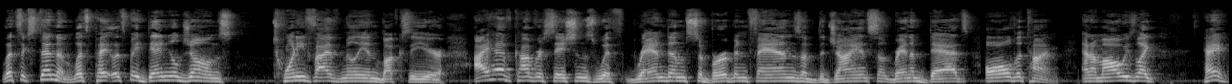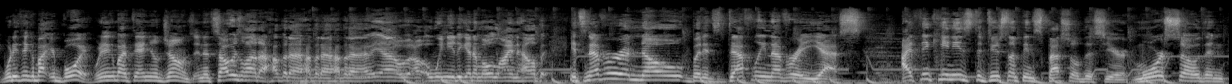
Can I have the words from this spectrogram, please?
let's extend him. Let's pay. Let's pay Daniel Jones 25 million bucks a year." I have conversations with random suburban fans of the Giants, random dads, all the time, and I'm always like, Hey, what do you think about your boy? What do you think about Daniel Jones? And it's always a lot of hubba hubba hubba. You know, uh, we need to get him O line help. It's never a no, but it's definitely never a yes. I think he needs to do something special this year, more so than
